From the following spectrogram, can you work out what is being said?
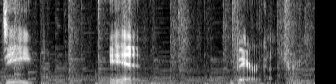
deep in bear country.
